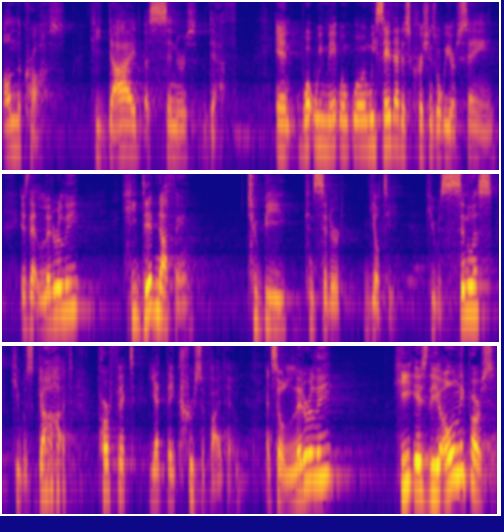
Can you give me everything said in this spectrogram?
on the cross, he died a sinner's death. And what we may, when, when we say that as Christians, what we are saying is that literally he did nothing to be considered guilty. He was sinless, he was God, perfect, yet they crucified him. And so, literally, he is the only person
